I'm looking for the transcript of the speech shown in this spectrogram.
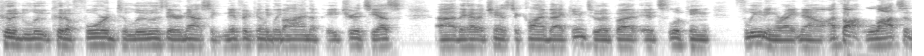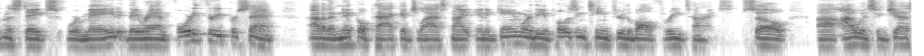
could lo- could afford to lose. They are now significantly behind the Patriots. Yes, uh, they have a chance to climb back into it, but it's looking fleeting right now. I thought lots of mistakes were made. They ran 43% out of the nickel package last night in a game where the opposing team threw the ball three times. So uh, I would suggest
